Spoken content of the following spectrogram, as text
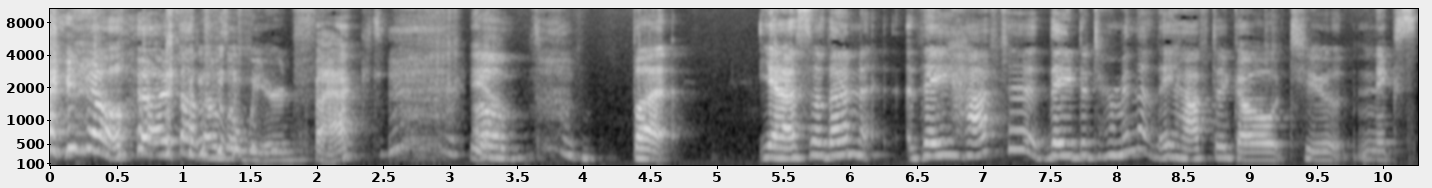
I know. I thought that was a weird fact. Yeah. Um, but yeah, so then they have to they determine that they have to go to Nick's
